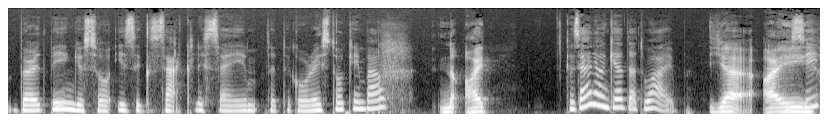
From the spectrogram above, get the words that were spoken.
bird being you saw is exactly same that the Gore is talking about? no i Because I don't get that vibe. yeah i You see,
